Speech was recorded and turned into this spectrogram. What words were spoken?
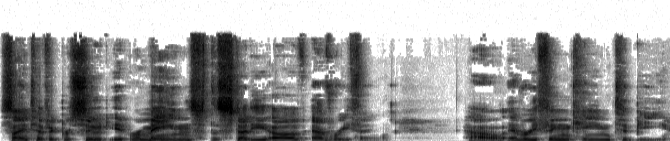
scientific pursuit, it remains the study of everything. How everything came to be.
